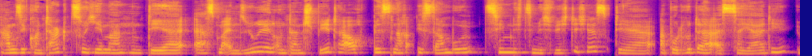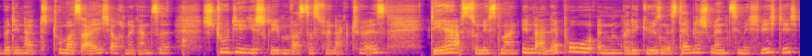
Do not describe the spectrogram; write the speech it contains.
haben sie Kontakt zu jemandem, der erstmal in Syrien und dann später auch bis nach Istanbul ziemlich, ziemlich wichtig ist. Der Abul Huda al-Sayyadi, über den hat Thomas Eich auch eine ganze Studie geschrieben, was das für ein Akteur ist. Der ist zunächst mal in Aleppo, im religiösen Establishment ziemlich wichtig,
